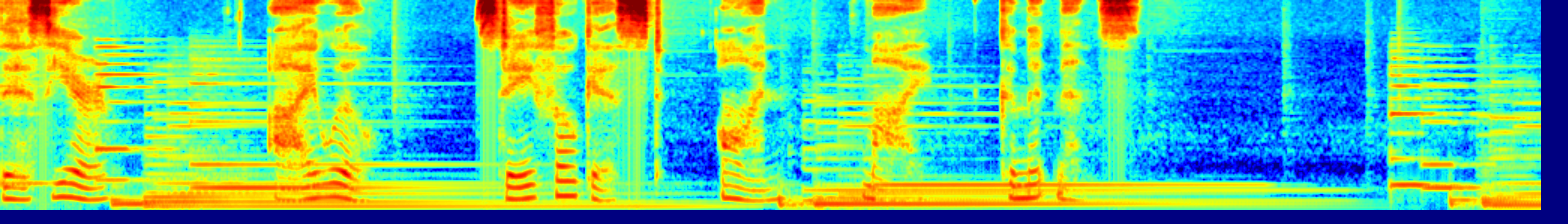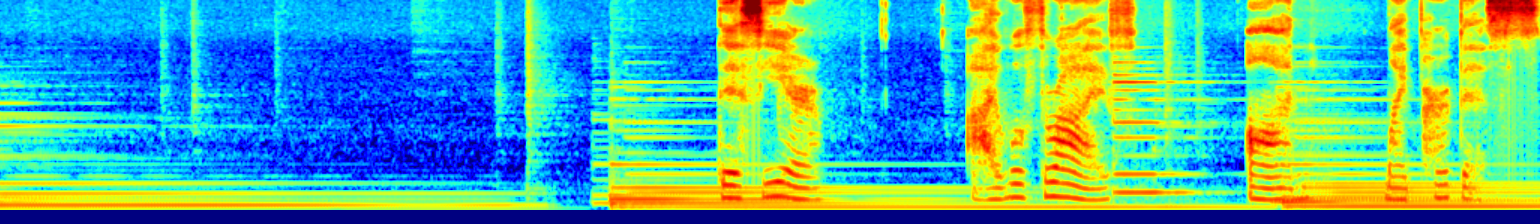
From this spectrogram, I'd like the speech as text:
This year, I will stay focused on my commitments. This year, I will thrive on my purpose.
